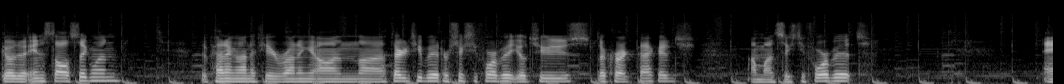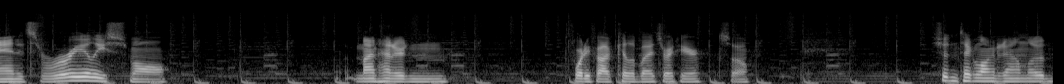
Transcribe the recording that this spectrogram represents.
go to install Cygwin. Depending on if you're running on 32-bit uh, or 64-bit, you'll choose the correct package. I'm on 64-bit, and it's really small. 945 kilobytes right here, so shouldn't take long to download.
